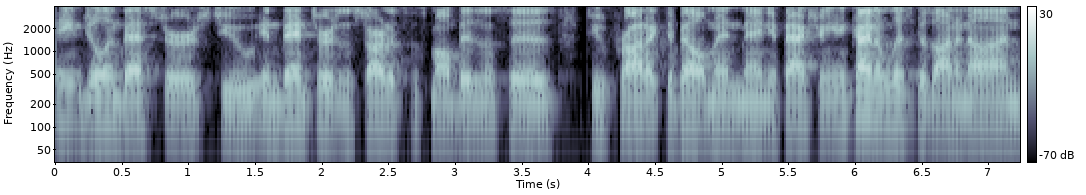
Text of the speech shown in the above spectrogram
angel investors to inventors and startups and small businesses to product development, manufacturing, and kind of list goes on and on.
